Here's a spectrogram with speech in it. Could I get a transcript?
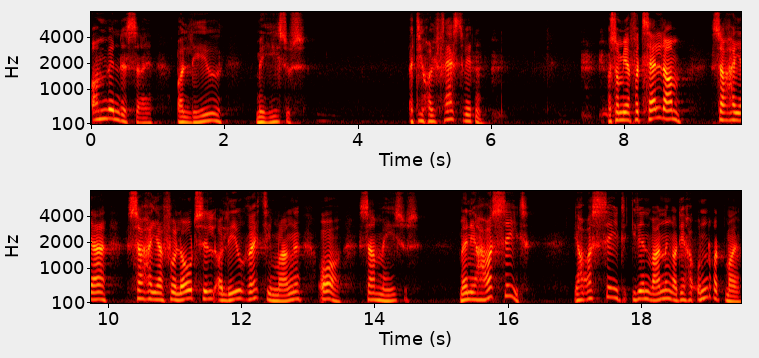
omvendte sig og levede med Jesus. Og de holdt fast ved den. Og som jeg fortalte om, så har jeg, så har jeg fået lov til at leve rigtig mange år sammen med Jesus. Men jeg har også set, jeg har også set i den vandring, og det har undret mig.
